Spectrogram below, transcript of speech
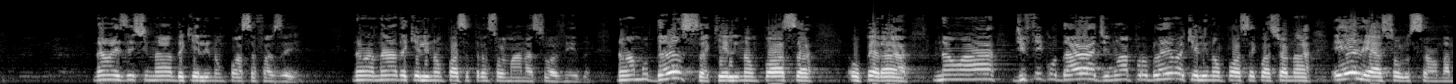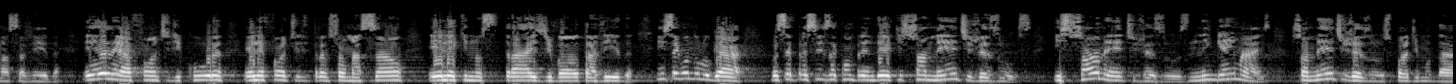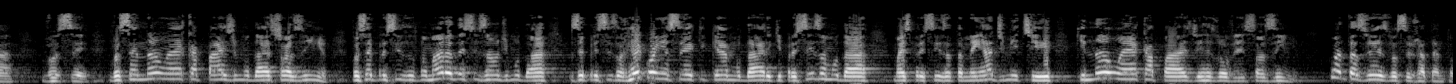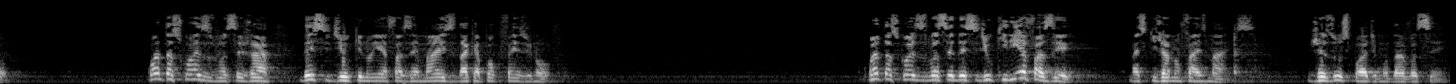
Não existe nada que Ele não possa fazer. Não há nada que Ele não possa transformar na sua vida. Não há mudança que Ele não possa operar. Não há dificuldade, não há problema que ele não possa equacionar. Ele é a solução da nossa vida. Ele é a fonte de cura, ele é fonte de transformação, ele é que nos traz de volta à vida. Em segundo lugar, você precisa compreender que somente Jesus, e somente Jesus, ninguém mais, somente Jesus pode mudar você. Você não é capaz de mudar sozinho. Você precisa tomar a decisão de mudar. Você precisa reconhecer que quer mudar e que precisa mudar, mas precisa também admitir que não é capaz de resolver sozinho. Quantas vezes você já tentou? Quantas coisas você já decidiu que não ia fazer mais e daqui a pouco fez de novo? Quantas coisas você decidiu que iria fazer, mas que já não faz mais? Jesus pode mudar você.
